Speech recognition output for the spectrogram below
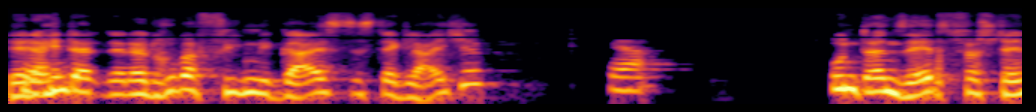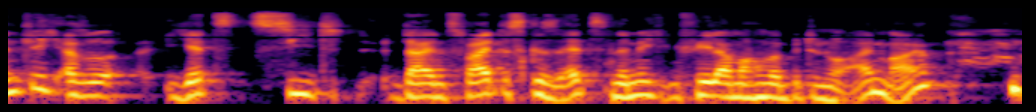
Der ja. dahinter, der da drüber fliegende Geist ist der gleiche. Ja. Und dann selbstverständlich, also jetzt zieht dein zweites Gesetz, nämlich einen Fehler machen wir bitte nur einmal.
